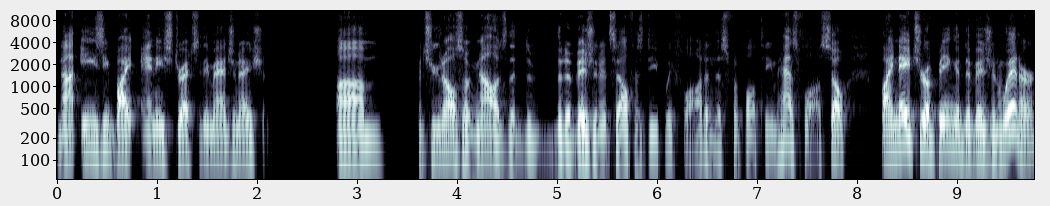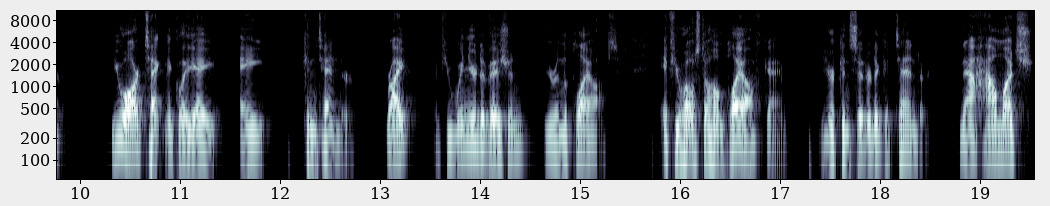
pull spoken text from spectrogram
Not easy by any stretch of the imagination. Um, but you can also acknowledge that the, the division itself is deeply flawed, and this football team has flaws. So, by nature of being a division winner, you are technically a a contender, right? If you win your division, you're in the playoffs. If you host a home playoff game, you're considered a contender. Now, how much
